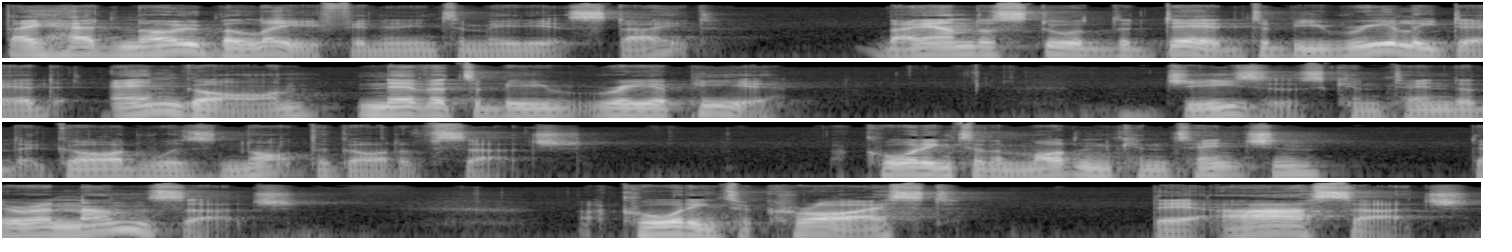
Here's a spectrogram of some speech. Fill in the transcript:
They had no belief in an intermediate state. They understood the dead to be really dead and gone, never to be reappear. Jesus contended that God was not the God of such. According to the modern contention, there are none such. According to Christ, there are such,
